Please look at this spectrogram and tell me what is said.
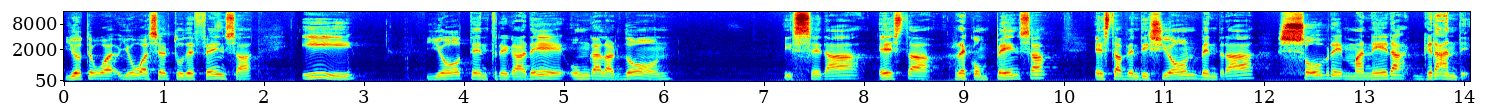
Yo, te voy, yo voy a ser tu defensa y yo te entregaré un galardón y será esta recompensa esta bendición vendrá sobre manera grande.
